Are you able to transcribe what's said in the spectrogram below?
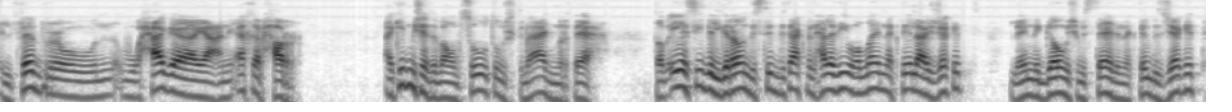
الفبر وحاجة يعني آخر حر. أكيد مش هتبقى مبسوط ومش هتبقى قاعد مرتاح. طب إيه يا سيدي ال ground state بتاعك في الحالة دي؟ والله إنك تقلع الجاكيت لأن الجو مش مستاهل إنك تلبس جاكيت.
